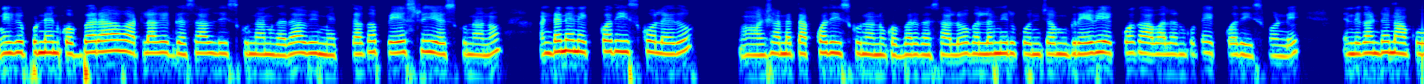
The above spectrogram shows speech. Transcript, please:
ఇక ఇప్పుడు నేను కొబ్బరి అట్లాగే గసాలు తీసుకున్నాను కదా అవి మెత్తగా పేస్ట్ చేసుకున్నాను. అంటే నేను ఎక్కువ తీసుకోలేదు. చాలా తక్కువ తీసుకున్నాను కొబ్బరి గసాలు. వల్ల మీరు కొంచెం గ్రేవీ ఎక్కువ కావాలనుకుంటే ఎక్కువ తీసుకోండి. ఎందుకంటే నాకు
